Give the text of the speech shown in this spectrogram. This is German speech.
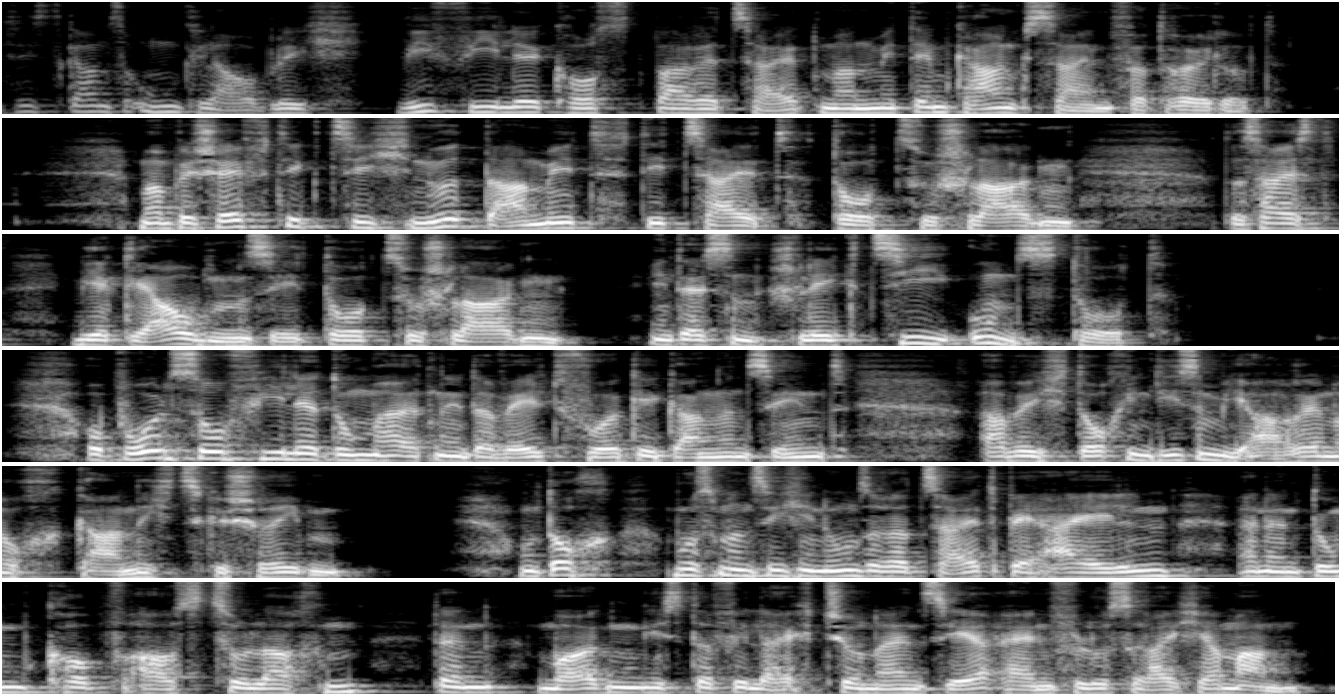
Es ist ganz unglaublich, wie viele kostbare Zeit man mit dem Kranksein vertrödelt. Man beschäftigt sich nur damit, die Zeit totzuschlagen. Das heißt, wir glauben sie totzuschlagen, indessen schlägt sie uns tot. Obwohl so viele Dummheiten in der Welt vorgegangen sind, habe ich doch in diesem Jahre noch gar nichts geschrieben. Und doch muss man sich in unserer Zeit beeilen, einen Dummkopf auszulachen, denn morgen ist er vielleicht schon ein sehr einflussreicher Mann.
